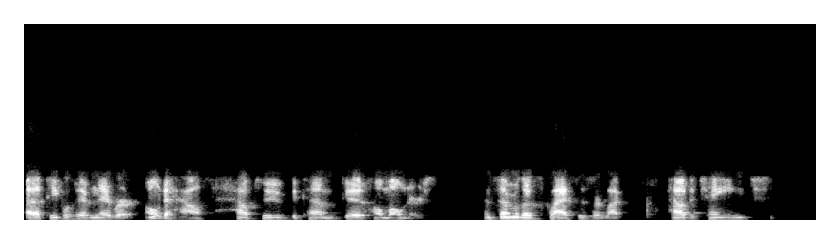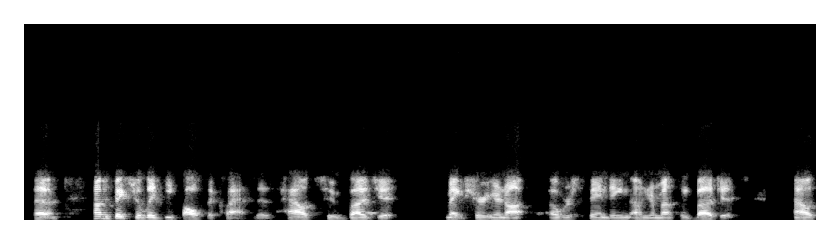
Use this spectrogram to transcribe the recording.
uh, people who have never owned a house how to become good homeowners. And some of those classes are like how to change the how to fix your leaky faucet classes, how to budget, make sure you're not overspending on your monthly budgets, how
